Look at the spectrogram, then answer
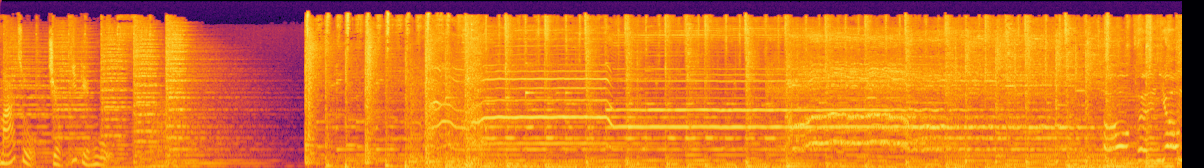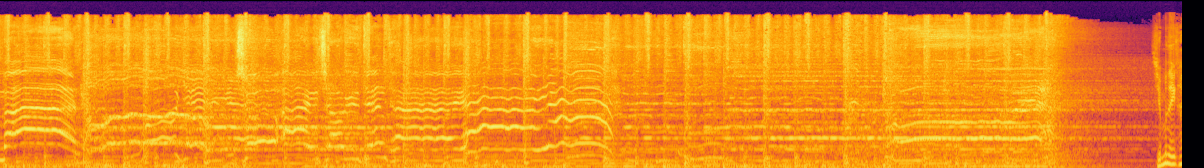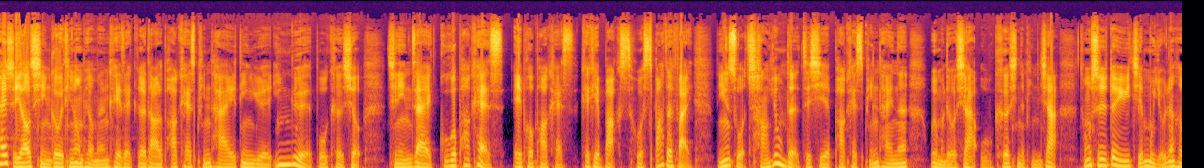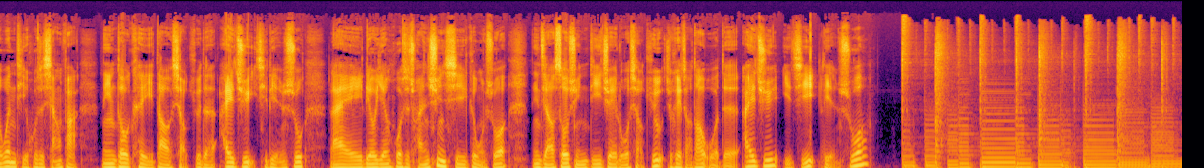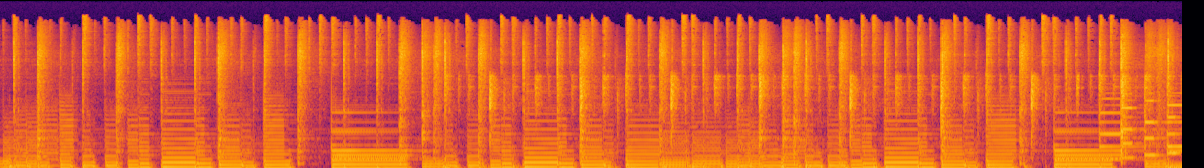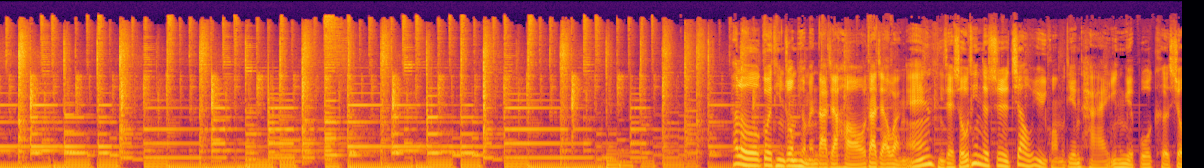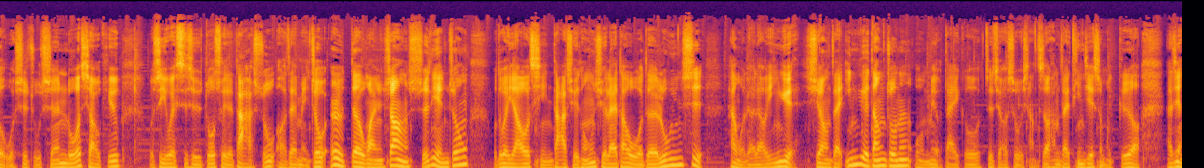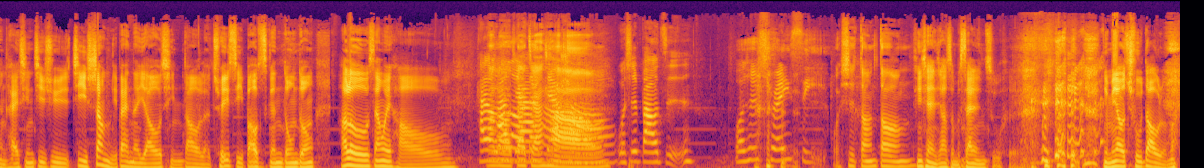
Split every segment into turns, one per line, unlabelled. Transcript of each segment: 马祖九一点五。
节目的一开始，邀请各位听众朋友们，可以在各大的 Podcast 平台订阅音乐播客秀。请您在 Google Podcast、Apple Podcast、KKBox 或 Spotify 您所常用的这些 Podcast 平台呢，为我们留下五颗星的评价。同时，对于节目有任何问题或是想法，您都可以到小 Q 的 IG 以及脸书来留言或是传讯息跟我说。您只要搜寻 DJ 罗小 Q，就可以找到我的 IG 以及脸书哦。各位听众朋友们，大家好，大家晚安。你在收听的是教育广播电台音乐播客秀，我是主持人罗小 Q，我是一位四十多岁的大叔哦。在每周二的晚上十点钟，我都会邀请大学同学来到我的录音室，和我聊聊音乐。希望在音乐当中呢，我们没有代沟，最主要是我想知道他们在听些什么歌哦。那今天很开心，继续继上礼拜呢，邀请到了 Tracy、包子跟东东。Hello，三位好。
Hello，大家好，
我是包子。
我是 Tracy，我是东东，
听起来很像什么三人组合？你们要出道了吗？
